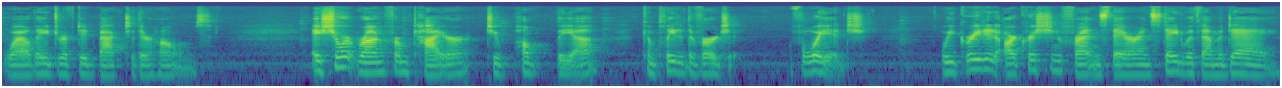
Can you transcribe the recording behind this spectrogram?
while they drifted back to their homes. A short run from Tyre to Pompeii completed the voyage. We greeted our Christian friends there and stayed with them a day.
